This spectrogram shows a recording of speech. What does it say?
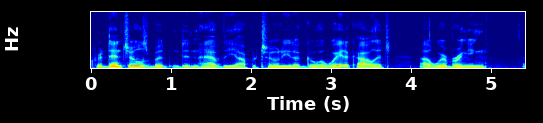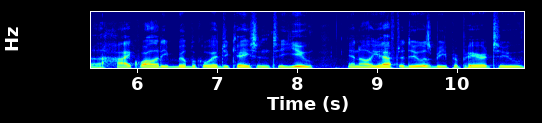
credentials but didn't have the opportunity to go away to college. Uh, we're bringing a high quality biblical education to you. And all you have to do is be prepared to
